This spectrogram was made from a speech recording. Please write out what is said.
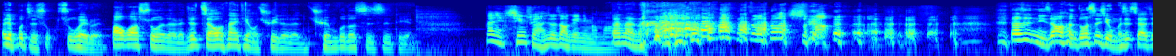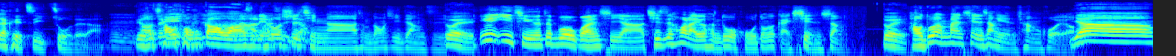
而且不止苏苏慧伦，包括所有的人，就只要那一天我去的人，全部都十四天。那你薪水还是照给你们吗？当然了，怎么那么爽？但是你知道很多事情我们是在家可以自己做的啦，嗯，比如说抄通告啊，什么联络事情啊，什么东西这样子。对，因为疫情的这波关系啊，其实后来有很多活动都改线上。对，好多人办线上演唱会哦，呀，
